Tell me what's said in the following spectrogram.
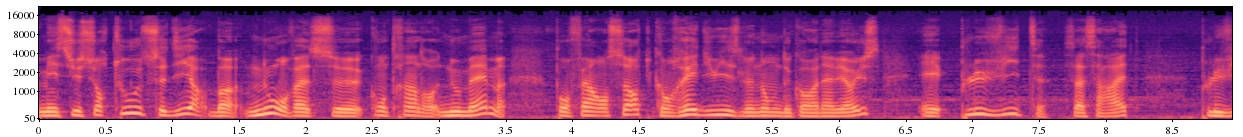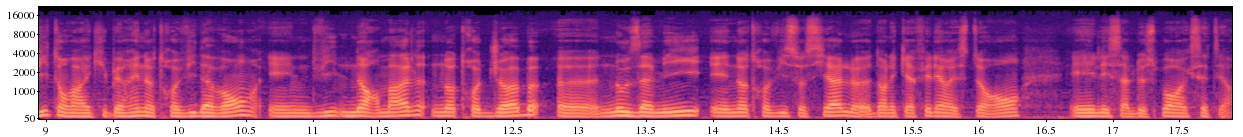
mais c'est surtout se dire, bon, nous, on va se contraindre nous-mêmes pour faire en sorte qu'on réduise le nombre de coronavirus, et plus vite ça s'arrête, plus vite on va récupérer notre vie d'avant et une vie normale, notre job, euh, nos amis et notre vie sociale dans les cafés, les restaurants et les salles de sport, etc.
